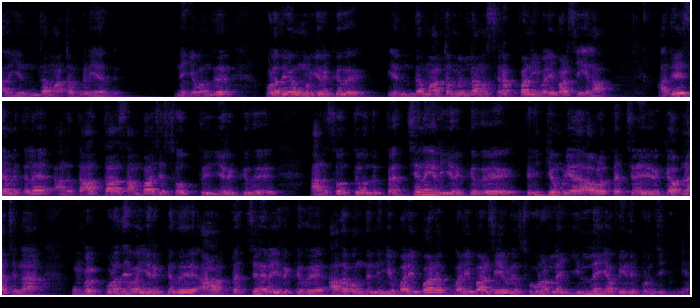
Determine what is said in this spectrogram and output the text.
அது எந்த மாற்றமும் கிடையாது. நீங்கள் வந்து குலதெய்வம் உங்களுக்கு இருக்குது. எந்த மாற்றமும் இல்லாமல் சிறப்பாக நீ வழிபாடு செய்யலாம். அதே சமயத்தில் அந்த தாத்தா சம்பாதிச்ச சொத்து இருக்குது. அந்த சொத்து வந்து பிரச்சனைகள் இருக்குது. பிரிக்க முடியாத அவ்வளோ பிரச்சனை இருக்குது அப்படின்னாச்சுன்னா உங்கள் குலதெய்வம் இருக்குது ஆனால் பிரச்சனையில் இருக்குது அதை வந்து நீங்கள் வழிபாடு வழிபாடு செய்ய வேண்டிய சூழலில் இல்லை அப்படின்னு புரிஞ்சுக்கிங்க.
